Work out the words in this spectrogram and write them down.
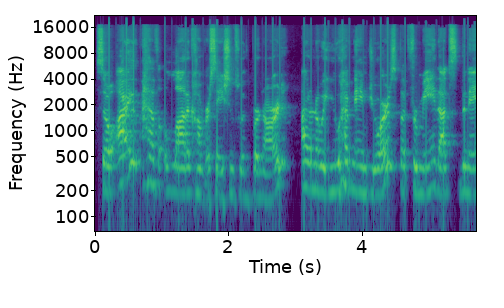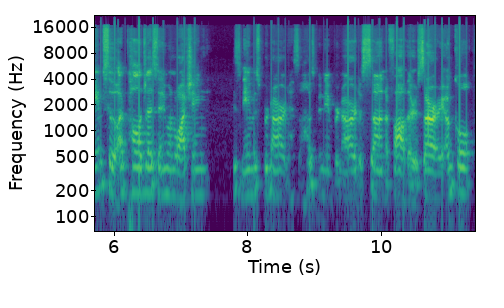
So I have a lot of conversations with Bernard. I don't know what you have named yours, but for me, that's the name. So I apologize to anyone watching. His name is Bernard, has a husband named Bernard, a son, a father, sorry, uncle.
